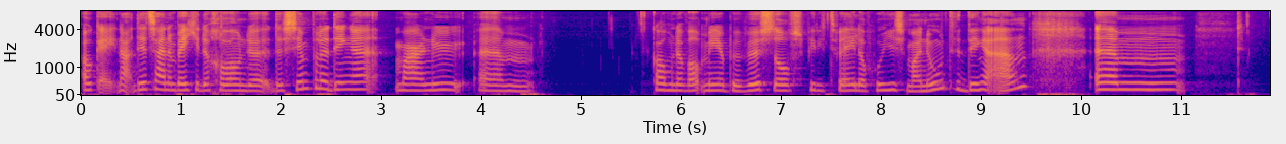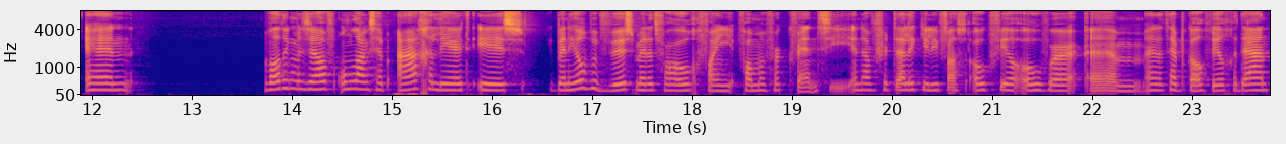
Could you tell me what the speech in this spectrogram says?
Oké, nou dit zijn een beetje de, gewoon de, de simpele dingen, maar nu um, komen er wat meer bewuste of spirituele, of hoe je ze maar noemt, dingen aan. Um, en wat ik mezelf onlangs heb aangeleerd is ik ben heel bewust met het verhogen van, van mijn frequentie. En daar vertel ik jullie vast ook veel over. Um, en dat heb ik al veel gedaan.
